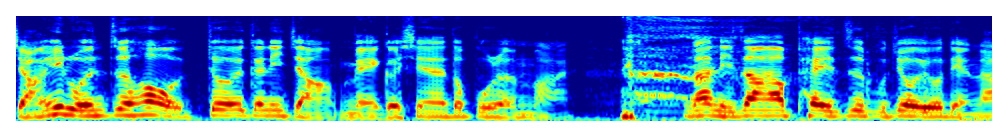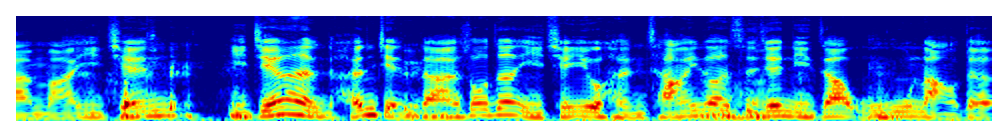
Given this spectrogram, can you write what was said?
讲一轮之后，就会跟你讲每个现在都不能买。那你这样要配置不就有点难吗？以前 以前很很简单，说真的，以前有很长一段时间，你知道无脑的，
